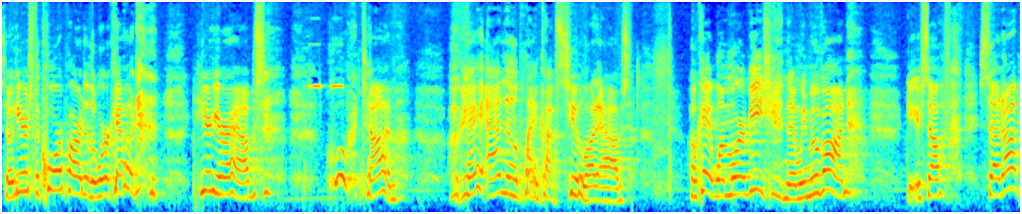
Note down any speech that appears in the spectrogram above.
So here's the core part of the workout. Here are your abs. Whew, time. Okay, and in the plank ups too, a lot of abs. Okay, one more of each, and then we move on. Get yourself set up.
